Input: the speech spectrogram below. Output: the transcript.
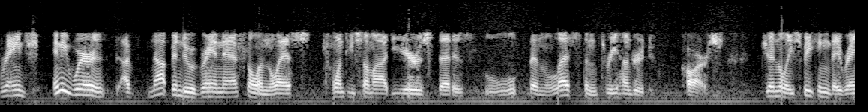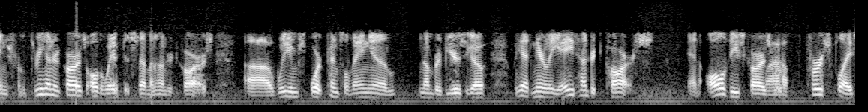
range anywhere. I've not been to a Grand National in the last 20 some odd years that has been less than 300 cars. Generally speaking, they range from 300 cars all the way up to 700 cars. Uh, Williamsport, Pennsylvania, a number of years ago, we had nearly 800 cars, and all of these cars Wow. were first place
